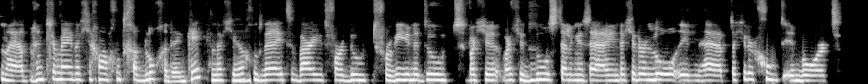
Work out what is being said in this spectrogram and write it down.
Nou ja, het begint ermee dat je gewoon goed gaat bloggen, denk ik. En dat je heel Mhm. goed weet waar je het voor doet, voor wie je het doet, wat je, wat je doelstellingen zijn, dat je er lol in hebt, dat je er goed in wordt.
